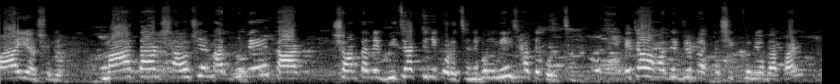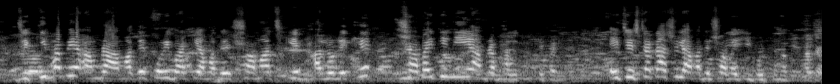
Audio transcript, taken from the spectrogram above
মাই আসলে। মা তার সাহসের মাধ্যমে তার সন্তানের বিচার তিনি করেছেন এবং নিজ হাতে করেছেন। এটাও আমাদের জন্য একটা শিক্ষণীয় ব্যাপার যে কীভাবে আমরা আমাদের পরিবারকে আমাদের সমাজকে ভালো রেখে সবাইকে নিয়ে আমরা ভালো থাকতে পারি। এই চেষ্টাটা আসলে আমাদের সবাইকে করতে হবে। আচ্ছা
